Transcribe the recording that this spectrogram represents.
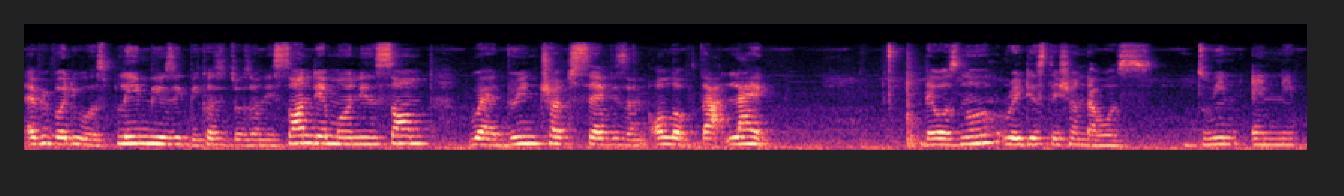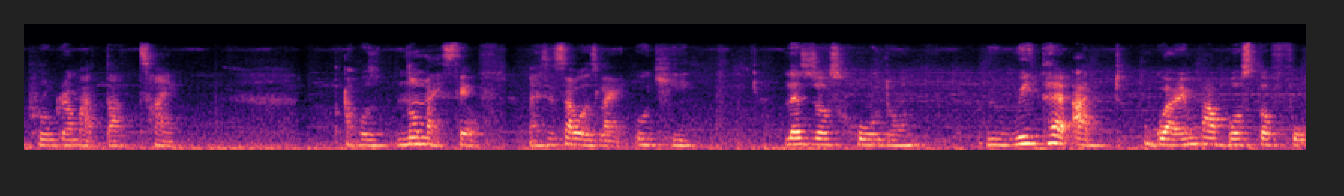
everybody was playing music because it was on a sunday morning some were doing church service and all of that. Like there was no radio station that was doing any program at that time. I was not myself. My sister was like okay let's just hold on. We waited at Gwarimpa bus stop for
